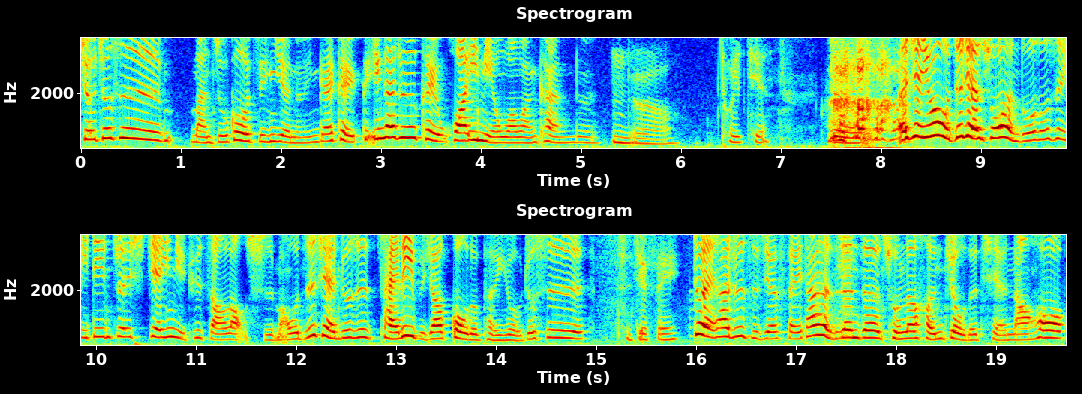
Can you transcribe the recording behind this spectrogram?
就就是蛮足够经验的，应该可以，应该就是可以花一年玩玩看，对。嗯，对啊，推荐。对，而且因为我之前说很多都是一定最建议你去找老师嘛，我之前就是财力比较够的朋友，就是直接飞，对他就是直接飞，他很认真的存了很久的钱，然后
